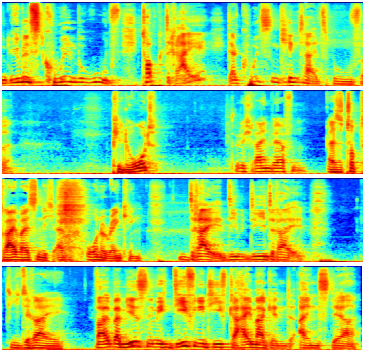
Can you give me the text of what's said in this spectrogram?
Einen übelst coolen Beruf. Top 3 der coolsten Kindheitsberufe. Pilot würde ich reinwerfen. Also Top 3 weiß ich nicht, einfach ohne Ranking. Drei, die, die drei. Die drei. Weil bei mir ist nämlich definitiv Geheimagent eins der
